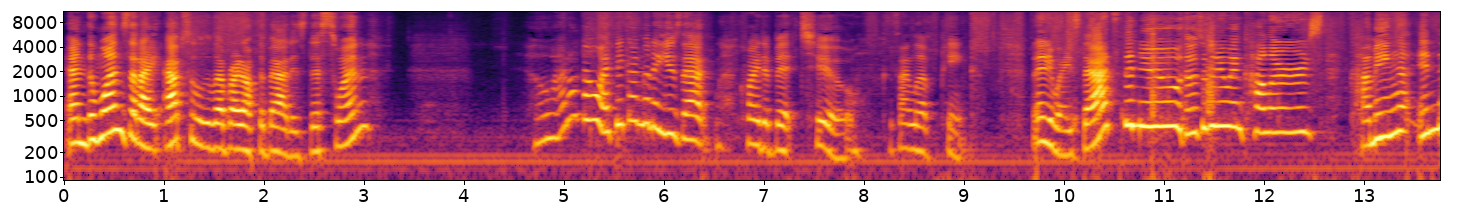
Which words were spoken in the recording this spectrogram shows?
And the ones that I absolutely love right off the bat is this one. Oh, I don't know. I think I'm going to use that quite a bit too because I love pink. But anyways, that's the new, those are the new in colors coming in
